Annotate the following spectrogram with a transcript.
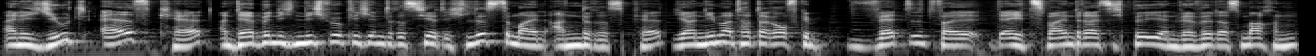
eine Huge Elf Cat. An der bin ich nicht wirklich interessiert. Ich liste mal ein anderes Pet. Ja, niemand hat darauf gewettet, weil, ey, 32 Billion, wer will das machen?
